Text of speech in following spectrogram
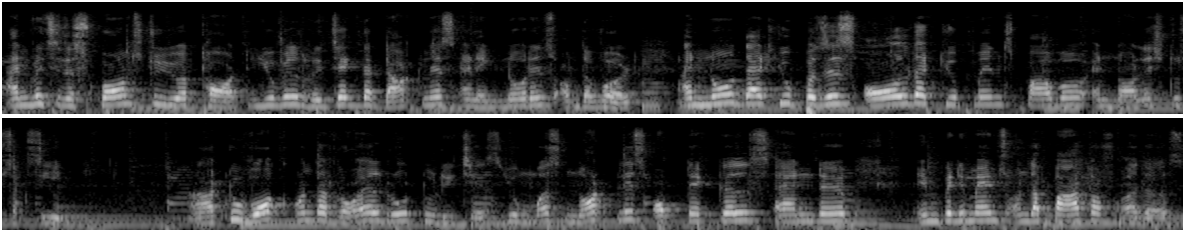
and which responds to your thought, you will reject the darkness and ignorance of the world and know that you possess all the equipments, power, and knowledge to succeed. Uh, to walk on the royal road to riches, you must not place obstacles and uh, impediments on the path of others.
